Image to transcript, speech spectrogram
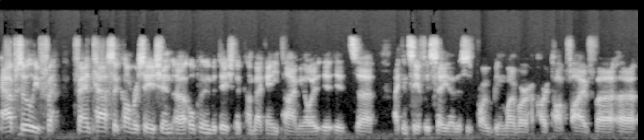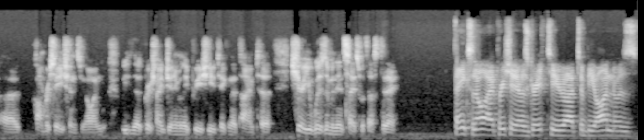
absolutely fa- fantastic conversation. Uh, open invitation to come back anytime. You know, it, it, it's uh, I can safely say you know this has probably been one of our, our top five uh, conversations. You know, and we, Chris and I genuinely appreciate you taking the time to share your wisdom and insights with us today. Thanks. No, I appreciate it. It was great to to be on. It was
